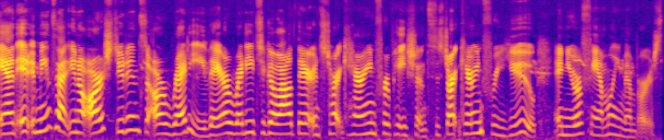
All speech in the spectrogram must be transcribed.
And it, it, means that, you know, our students are ready. They are ready to go out there and start caring for patients, to start caring for you and your family members.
